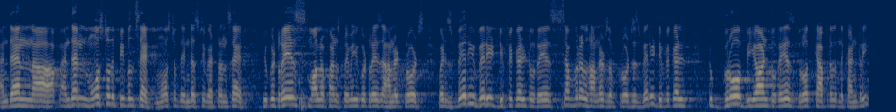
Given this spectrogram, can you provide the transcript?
And then, uh, and then most of the people said, most of the industry veterans said, you could raise smaller funds, maybe you could raise 100 crores, but it's very, very difficult to raise several hundreds of crores. It's very difficult to grow beyond, to raise growth capital in the country.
